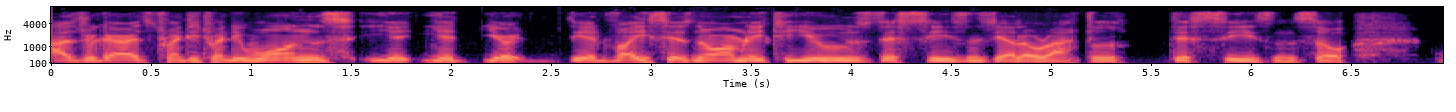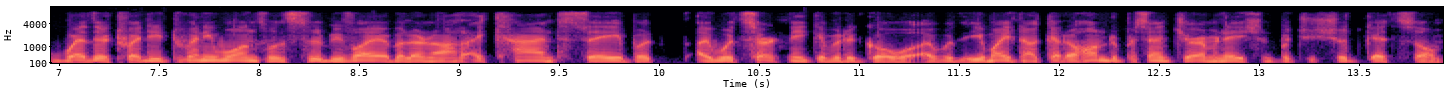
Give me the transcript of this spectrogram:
as regards 2021s, you, you, the advice is normally to use this season's yellow rattle this season. So whether 2021s will still be viable or not, I can't say, but I would certainly give it a go. I would. You might not get 100% germination, but you should get some.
